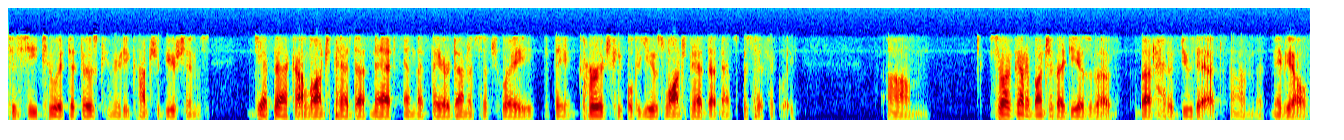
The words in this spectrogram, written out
to see to it that those community contributions get back on launchpad.net and that they are done in such a way that they encourage people to use launchpad.net specifically. Um, so I've got a bunch of ideas about about how to do that. Um, maybe I'll,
